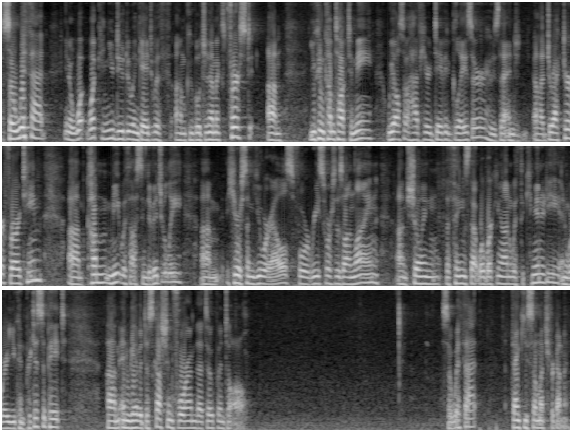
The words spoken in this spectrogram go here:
So with that, you know, what, what can you do to engage with um, Google Genomics? First, um, you can come talk to me. We also have here David Glazer, who's the uh, director for our team. Um, come meet with us individually. Um, here are some URLs for resources online um, showing the things that we're working on with the community and where you can participate. Um, and we have a discussion forum that's open to all. So with that, thank you so much for coming.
